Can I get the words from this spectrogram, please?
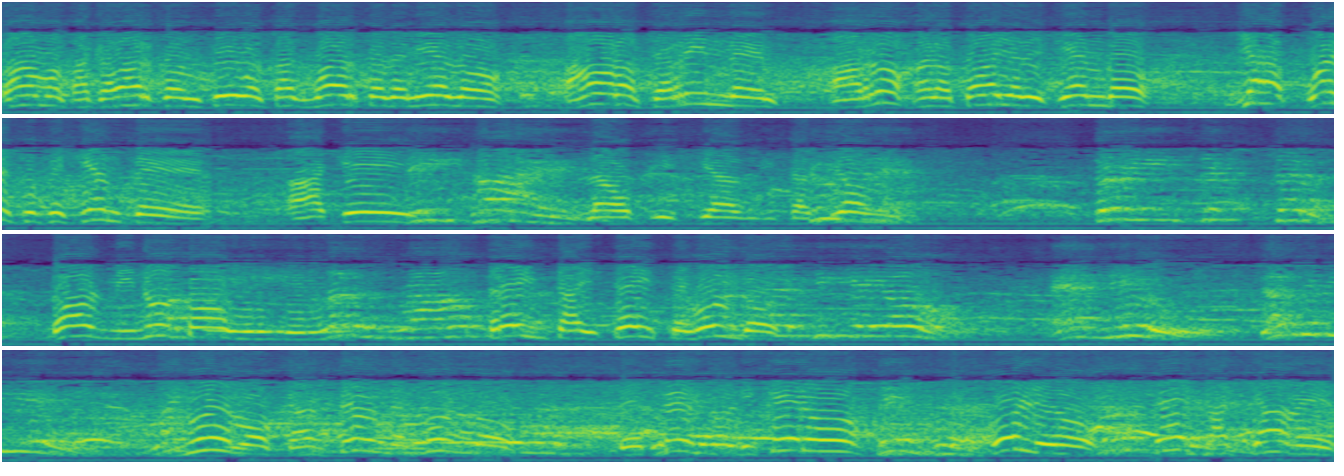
vamos a acabar contigo, estás muerto de miedo. Ahora se rinden, arrojan la toalla diciendo ya fue suficiente. Aquí la oficialización. Dos minutos 36 segundos. Nuevo campeón del mundo de peso liquero, Julio César Chávez,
